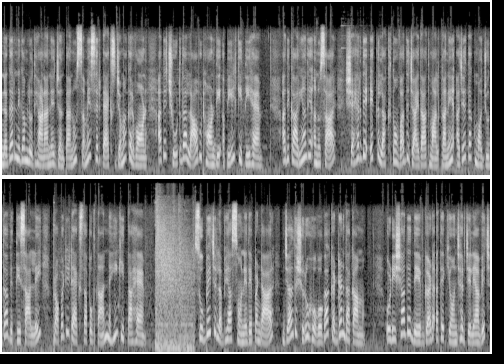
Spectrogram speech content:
ਨਗਰ ਨਿਗਮ ਲੁਧਿਆਣਾ ਨੇ ਜਨਤਾ ਨੂੰ ਸਮੇਂ ਸਿਰ ਟੈਕਸ ਜਮ੍ਹਾਂ ਕਰਵਾਉਣ ਅਤੇ ਛੂਟ ਦਾ ਲਾਭ ਉਠਾਉਣ ਦੀ ਅਪੀਲ ਕੀਤੀ ਹੈ। ਅਧਿਕਾਰੀਆਂ ਦੇ ਅਨੁਸਾਰ ਸ਼ਹਿਰ ਦੇ 1 ਲੱਖ ਤੋਂ ਵੱਧ ਜਾਇਦਾਦ ਮਾਲਕਾਂ ਨੇ ਅਜੇ ਤੱਕ ਮੌਜੂਦਾ ਵਿੱਤੀ ਸਾਲ ਲਈ ਪ੍ਰਾਪਰਟੀ ਟੈਕਸ ਦਾ ਭੁਗਤਾਨ ਨਹੀਂ ਕੀਤਾ ਹੈ। ਸੂਬੇ 'ਚ ਲੱਭਿਆ ਸੋਨੇ ਦੇ ਭੰਡਾਰ ਜਲਦ ਸ਼ੁਰੂ ਹੋਵੇਗਾ ਕੱਢਣ ਦਾ ਕੰਮ। ਓਡੀਸਾ ਦੇ ਦੇਵਗੜ੍ਹ ਅਤੇ ਕਿਉਂਝਰ ਜ਼ਿਲ੍ਹਿਆਂ ਵਿੱਚ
